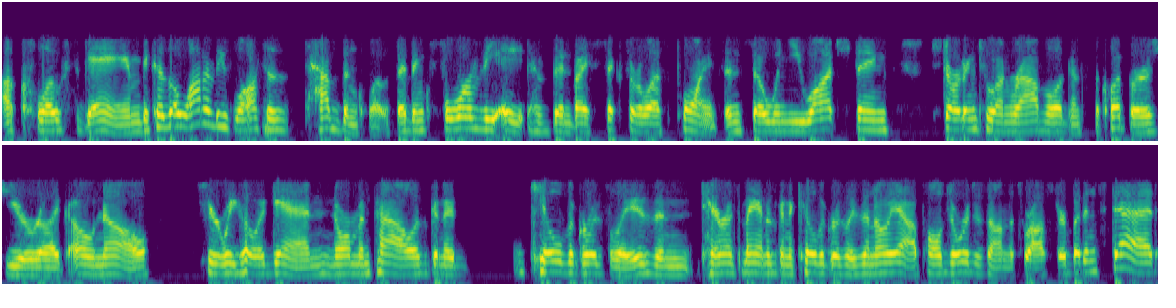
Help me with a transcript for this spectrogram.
a close game because a lot of these losses have been close. I think four of the eight have been by six or less points. And so when you watch things starting to unravel against the Clippers, you're like, oh no, here we go again. Norman Powell is going to kill the Grizzlies and Terance Mann is going to kill the Grizzlies. And oh yeah, Paul George is on this roster. But instead,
